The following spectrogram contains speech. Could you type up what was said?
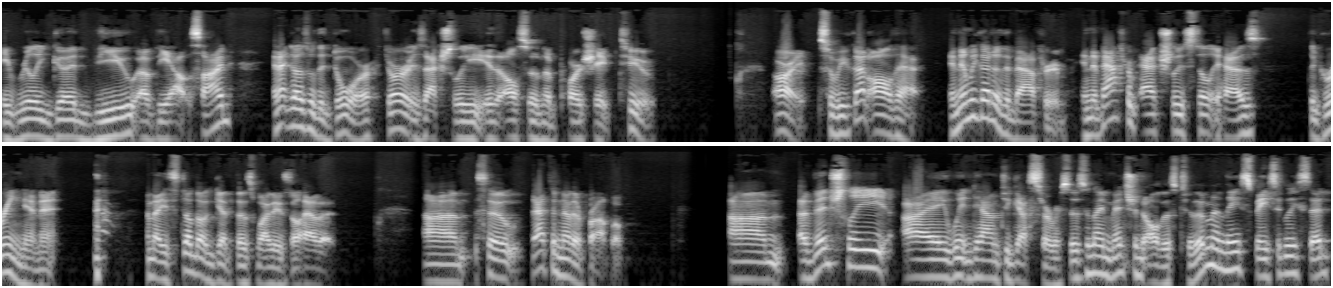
a really good view of the outside. And that goes with the door. Door is actually is also in a poor shape too. All right, so we've got all that, and then we go to the bathroom, and the bathroom actually still has the green in it and I still don't get this why they still have it. Um, so that's another problem. Um, eventually, I went down to guest services and I mentioned all this to them, and they basically said,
